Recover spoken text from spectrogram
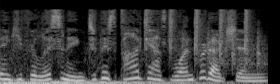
Thank you for listening to this Podcast One production.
